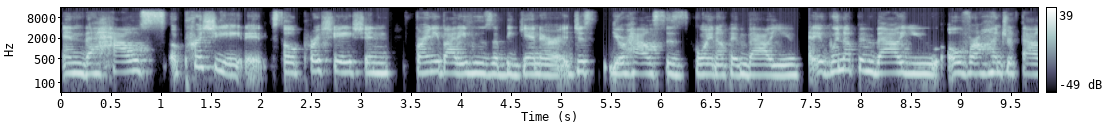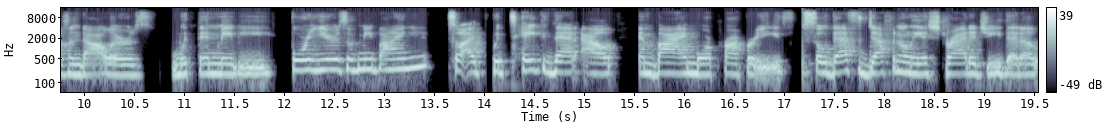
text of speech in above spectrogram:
and the house appreciated. So appreciation for anybody who's a beginner, it just your house is going up in value. It went up in value over a hundred thousand dollars within maybe four years of me buying it. So I would take that out and buy more properties. So that's definitely a strategy that a,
